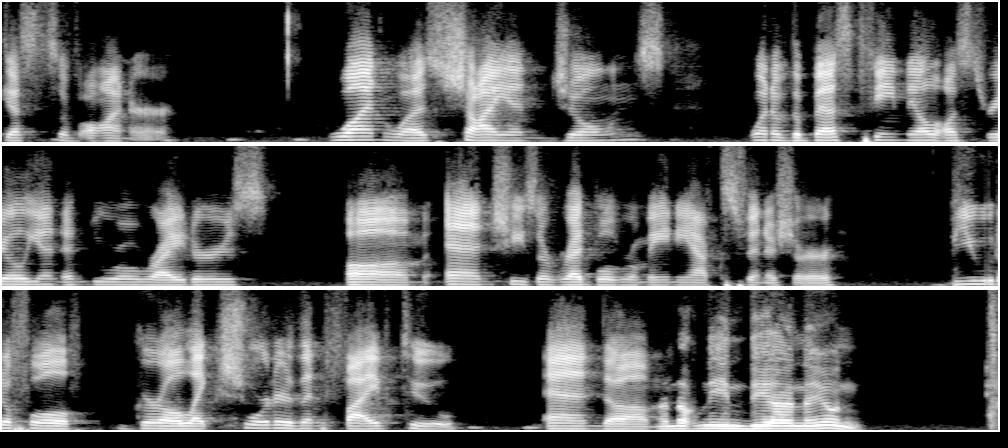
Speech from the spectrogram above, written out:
guests of honor. One was Cheyenne Jones, one of the best female Australian enduro riders. Um, and she's a Red Bull Romaniacs finisher. Beautiful girl, like shorter than 5'2. And um, Anak ni Indiana yun.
